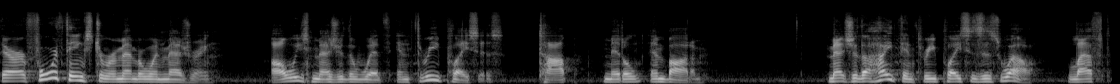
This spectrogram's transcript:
There are four things to remember when measuring. Always measure the width in three places top, middle, and bottom. Measure the height in three places as well left,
